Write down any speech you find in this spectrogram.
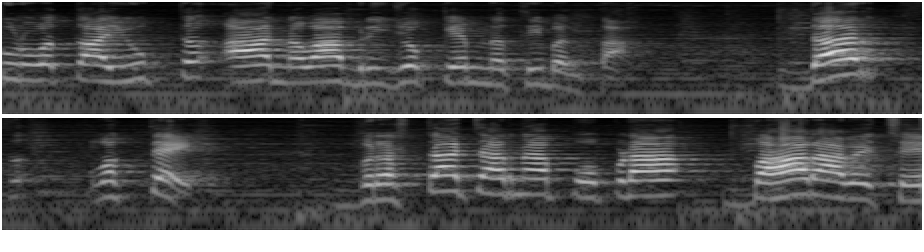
ગુણવત્તાયુક્ત આ નવા બ્રિજો કેમ નથી બનતા? દર વખતે ભ્રષ્ટાચારના પોપડા બહાર આવે છે,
